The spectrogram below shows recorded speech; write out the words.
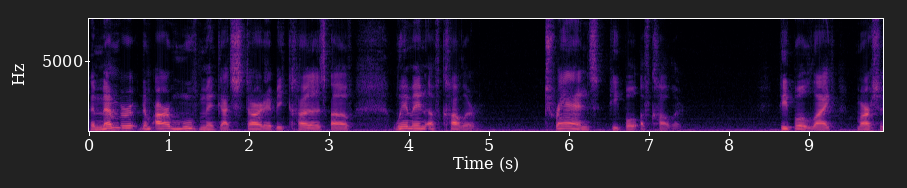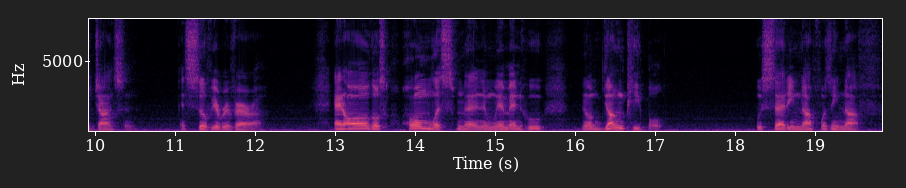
The member, our movement got started because of women of color, trans people of color, people like Marsha Johnson and Sylvia Rivera, and all those homeless men and women who, you know, young people who said enough was enough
